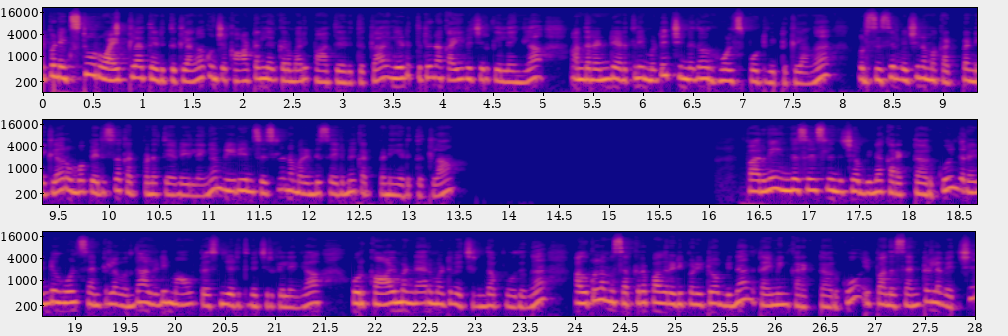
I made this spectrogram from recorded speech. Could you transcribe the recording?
இப்போ நெக்ஸ்ட்டு ஒரு ஒயிட் கிளாத் எடுத்துக்கலாங்க. கொஞ்சம் காட்டனில் இருக்கிற மாதிரி பார்த்து எடுத்துக்கலாம். எடுத்துகிட்டு நான் கை வச்சுருக்கேன் இல்லைங்களா? அந்த ரெண்டு இடத்துலையும் மட்டும் சின்னதாக ஒரு ஹோல்ஸ் போட்டு விட்டுக்கலாங்க. ஒரு சிசர் வச்சு நம்ம கட் பண்ணிக்கலாம். ரொம்ப பெருசாக கட் பண்ண தேவையில்லைங்க. மீடியம் சைஸில் நம்ம ரெண்டு சைடுமே கட் பண்ணி எடுத்துக்கலாம். பாருங்கள் இந்த சைஸில் இருந்துச்சு அப்படின்னா கரெக்டாக இருக்கும். இந்த ரெண்டு ஹோல் சென்டரில் வந்து ஆல்ரெடி மாவு பிசைஞ்சு எடுத்து வச்சுருக்கேன் இல்லைங்களா? ஒரு கால் மணி நேரம் மட்டும் வச்சுருந்தா போதுங்க. அதுக்குள்ளே நம்ம சர்க்கரை பாகு ரெடி பண்ணிட்டோம் அப்படின்னா அந்த டைமிங் கரெக்டாக இருக்கும். இப்போ அந்த சென்டரில் வச்சு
